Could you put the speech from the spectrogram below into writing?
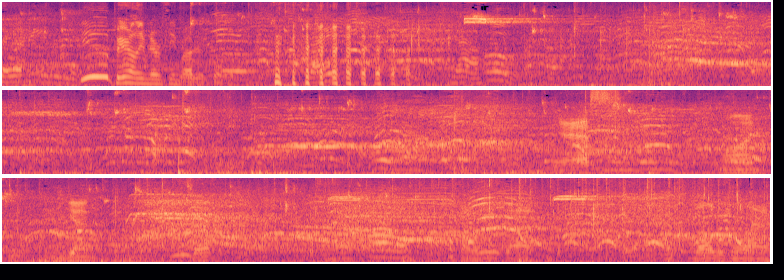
say it. You apparently have never seen Rogers play. Right? Yeah. Yes. Come on. Again. What's up? Ball doesn't lie.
